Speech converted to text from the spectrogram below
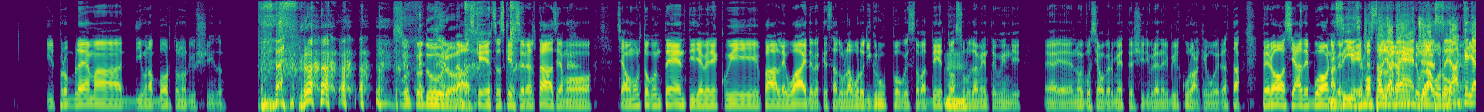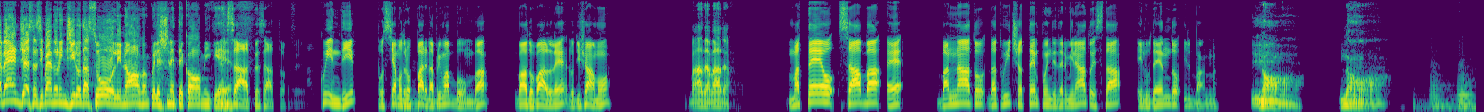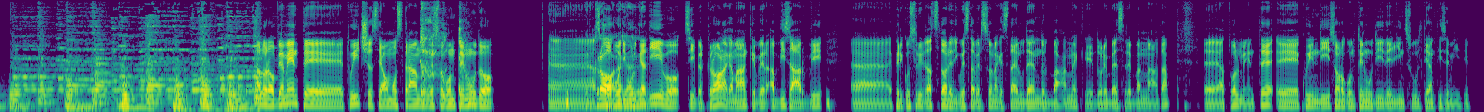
il problema di un aborto non riuscito. Molto duro. No, scherzo, scherzo. In realtà siamo, siamo molto contenti di avere qui Palle Wide perché è stato un lavoro di gruppo, questo va detto Mm. assolutamente, quindi eh, noi possiamo permetterci di prendervi il culo, anche voi in realtà. Però siate buoni Ma perché sì, siamo c'è un po' gli Avengers. Anche gli Avengers si prendono in giro da soli, no? Con quelle scenette comiche. Esatto, esatto. Quindi possiamo Mm. droppare la prima bomba. Vado palle, lo diciamo? Vada, vada. Matteo Saba è bannato da Twitch a tempo indeterminato e sta eludendo il ban. No, no. Allora, ovviamente Twitch stiamo mostrando questo contenuto eh, a cronaca, scopo divulgativo, sì, per cronaca, ma anche per avvisarvi eh, e per ricostruire la storia di questa persona che sta eludendo il ban e che dovrebbe essere bannata eh, attualmente. E quindi sono contenuti degli insulti antisemiti.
